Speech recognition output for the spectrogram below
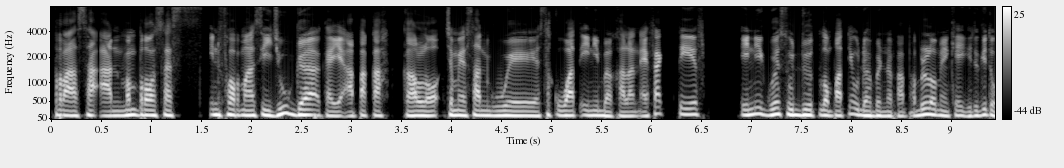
perasaan memproses informasi juga, kayak apakah kalau cemesan gue sekuat ini bakalan efektif, ini gue sudut lompatnya udah bener apa belum yang kayak gitu-gitu.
